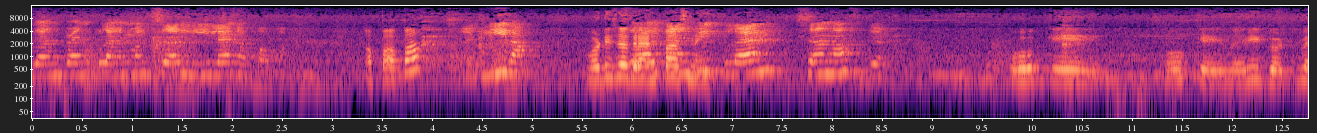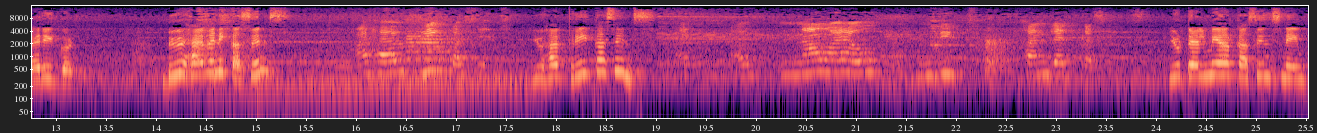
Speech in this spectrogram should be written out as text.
Grandpa and grandma is Leela and a Papa. A papa? And Leela. What is your So grandpa's name? grandson of them. Okay. Okay, very good, very good. Do you have any cousins? I have three cousins. You have three cousins. I, I, now I have hundred cousins. You tell me your cousin's name.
